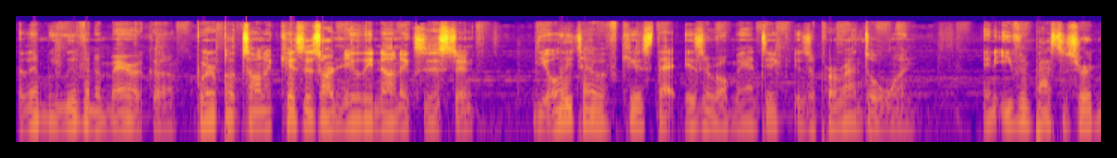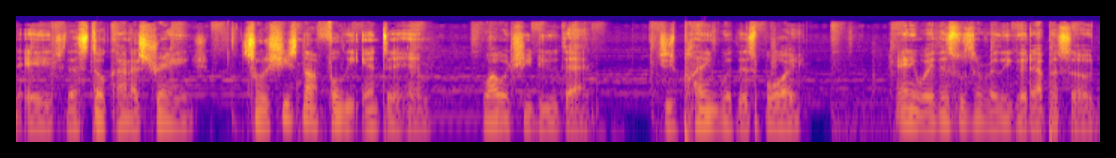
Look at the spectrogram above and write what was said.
And then we live in America, where platonic kisses are nearly non-existent. The only type of kiss that isn't romantic is a parental one. And even past a certain age, that's still kinda strange. So if she's not fully into him, why would she do that? She's playing with this boy. Anyway, this was a really good episode.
